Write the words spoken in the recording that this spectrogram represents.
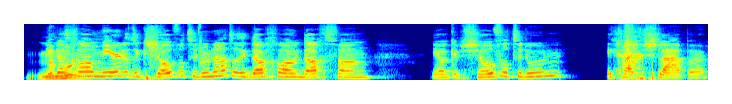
Mijn ik had gewoon meer dat ik zoveel te doen had, dat ik dan gewoon dacht van... Yo, ik heb zoveel te doen. Ik ga even slapen.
